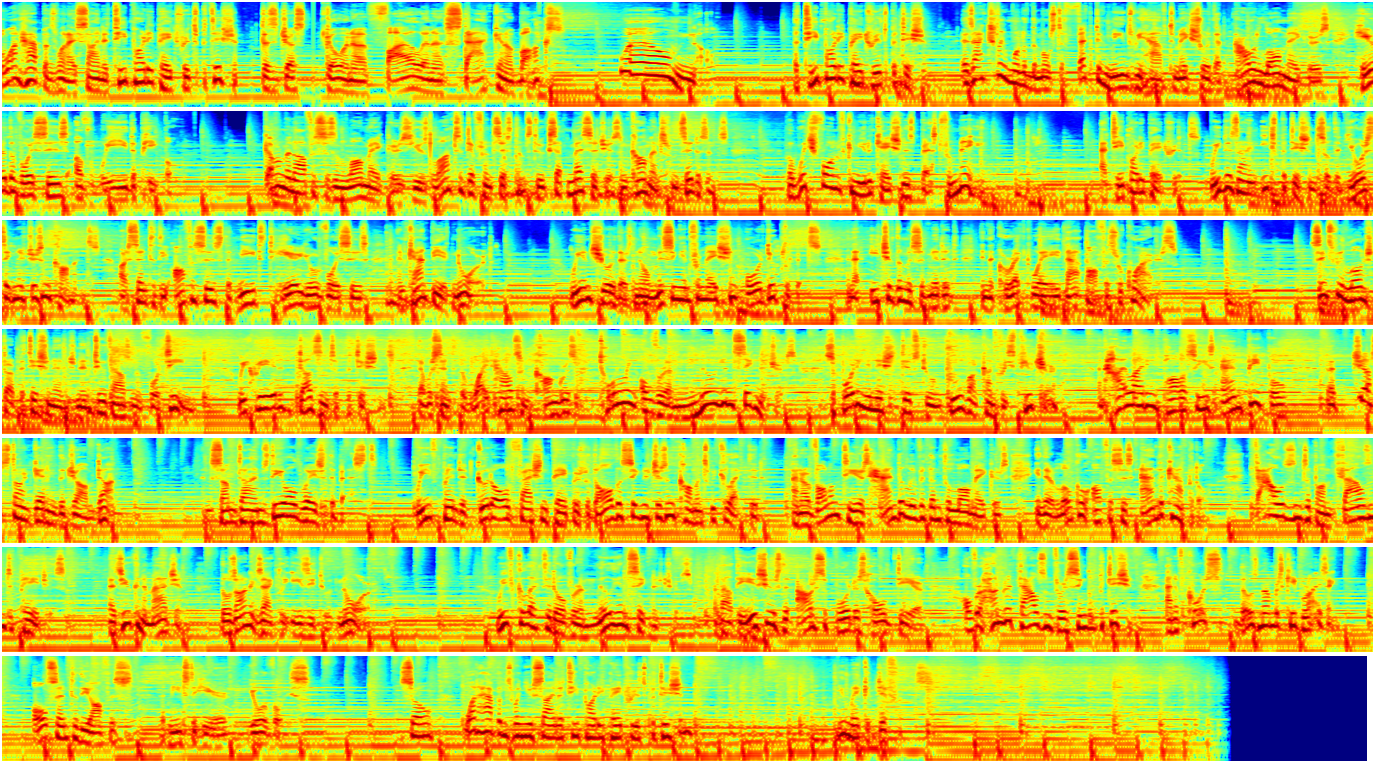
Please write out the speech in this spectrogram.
So, what happens when I sign a Tea Party Patriots petition? Does it just go in a file in a stack in a box? Well, no. A Tea Party Patriots petition is actually one of the most effective means we have to make sure that our lawmakers hear the voices of we the people. Government offices and lawmakers use lots of different systems to accept messages and comments from citizens, but which form of communication is best for me? At Tea Party Patriots, we design each petition so that your signatures and comments are sent to the offices that need to hear your voices and can't be ignored. We ensure there's no missing information or duplicates, and that each of them is submitted in the correct way that office requires. Since we launched our petition engine in 2014, we created dozens of petitions that were sent to the White House and Congress, totaling over a million signatures, supporting initiatives to improve our country's future and highlighting policies and people that just aren't getting the job done. And sometimes the old ways are the best. We've printed good old fashioned papers with all the signatures and comments we collected, and our volunteers hand delivered them to lawmakers in their local offices and the capital, thousands upon thousands of pages. As you can imagine, those aren't exactly easy to ignore. We've collected over a million signatures about the issues that our supporters hold dear, over 100,000 for a single petition, and of course, those numbers keep rising. All sent to the office that needs to hear your voice. So, what happens when you sign a Tea Party Patriots petition? You make a difference.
